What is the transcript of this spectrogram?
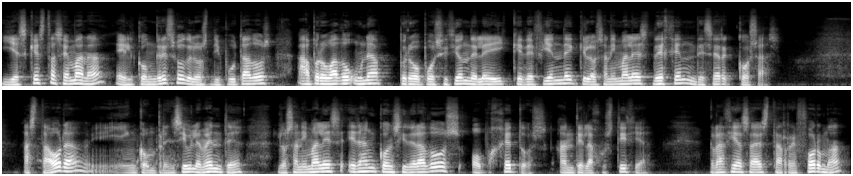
Y es que esta semana el Congreso de los Diputados ha aprobado una proposición de ley que defiende que los animales dejen de ser cosas. Hasta ahora, incomprensiblemente, los animales eran considerados objetos ante la justicia, Gracias a esta reforma,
